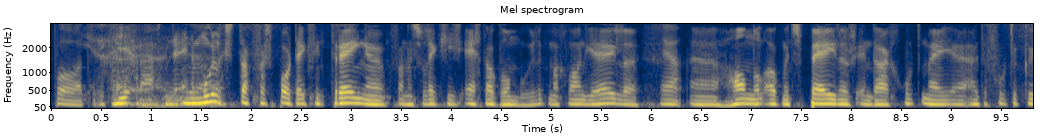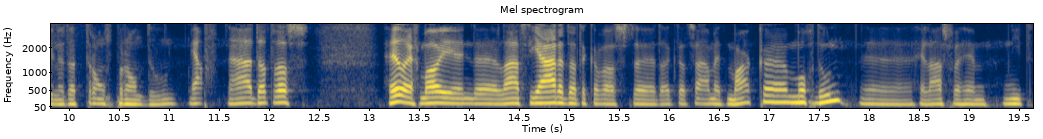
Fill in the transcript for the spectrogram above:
poh, wat, ik zou Ja, graag... en de moeilijkste tak van sport. Ik vind trainen van een selectie is echt ook wel moeilijk. Maar gewoon die hele Ja. eh, handel ook met spelers en daar goed mee uit de voeten kunnen. Dat transparant doen. Ja, nou, dat was heel erg mooi in de laatste jaren dat ik er was, eh, dat ik dat samen met Mark eh, mocht doen. Eh, helaas voor hem niet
